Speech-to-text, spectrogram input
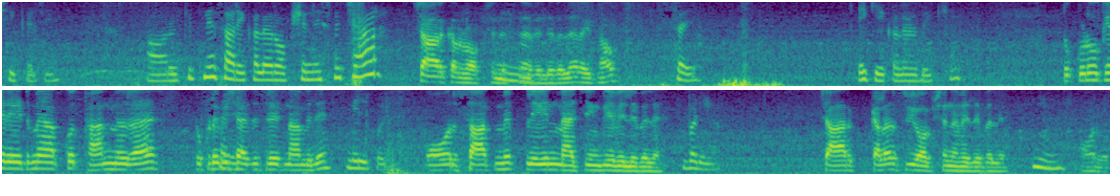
ठीक है जी। और कितने सारे कलर ऑप्शन है इसमें? चार? चार कलर ऑप्शन इसमें हम्म। अवेलेबल है राइट नाउ सही। एक ये कलर देखिए। टुकड़ों के रेट में आपको थान मिल रहा है। टुकड़े भी शायद इस रेट ना मिले। बिल्कुल। और साथ में प्लेन मैचिंग भी अवेलेबल है। बढ़िया। चार कलर्स भी ऑप्शन अवेलेबल है। हम्म। और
